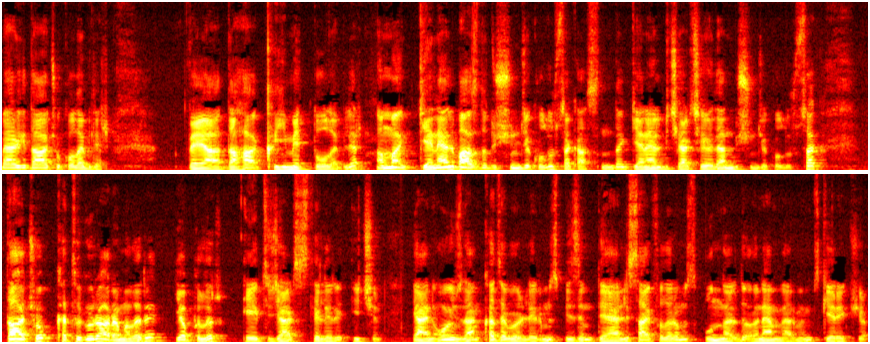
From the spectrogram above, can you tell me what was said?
belki daha çok olabilir veya daha kıymetli olabilir. Ama genel bazda düşünecek olursak aslında genel bir çerçeveden düşünecek olursak daha çok kategori aramaları yapılır e-ticaret siteleri için. Yani o yüzden kategorilerimiz bizim değerli sayfalarımız. Bunlara da önem vermemiz gerekiyor.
